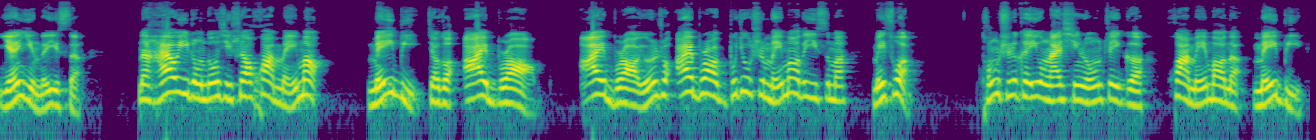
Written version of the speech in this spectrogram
眼影的意思。那还有一种东西是要画眉毛，眉笔叫做 eyebrow。eyebrow，有人说 eyebrow 不就是眉毛的意思吗？没错，同时可以用来形容这个画眉毛的眉笔，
